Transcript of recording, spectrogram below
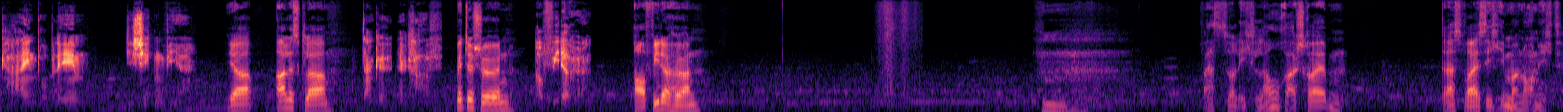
Kein Problem. Die schicken wir. Ja, alles klar. Danke, Herr Graf. Bitteschön. Auf Wiederhören. Auf Wiederhören. Hm. Was soll ich Laura schreiben? Das weiß ich immer noch nicht.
